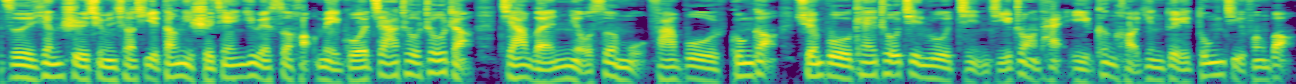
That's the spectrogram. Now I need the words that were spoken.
自央视新闻消息，当地时间一月四号，美国加州州长加文·纽瑟姆发布公告，宣布该州进入紧急状态，以更好应对冬季风暴。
